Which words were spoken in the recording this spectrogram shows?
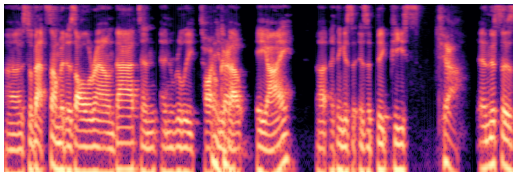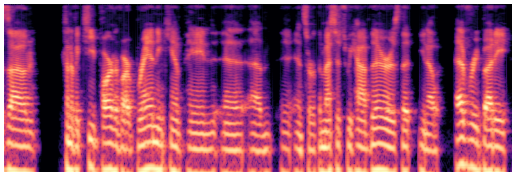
uh, so that summit is all around that and, and really talking okay. about AI, uh, I think is, is a big piece. Yeah. And this is, um, kind of a key part of our branding campaign and, uh, um, and sort of the message we have there is that you know everybody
